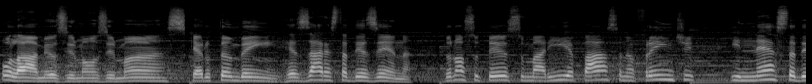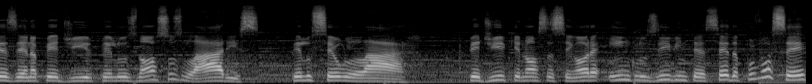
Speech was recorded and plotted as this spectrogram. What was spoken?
Olá, meus irmãos e irmãs, quero também rezar esta dezena do nosso terço Maria passa na frente e nesta dezena pedir pelos nossos lares, pelo seu lar pedir que Nossa Senhora, inclusive, interceda por você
